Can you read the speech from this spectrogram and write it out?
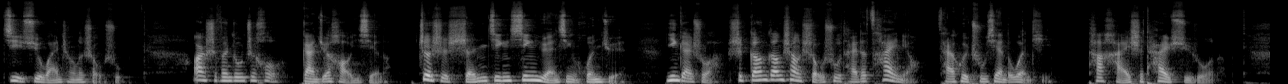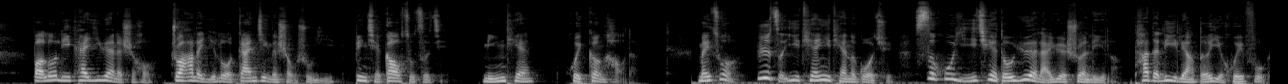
继续完成了手术。二十分钟之后，感觉好一些了。这是神经心源性昏厥，应该说啊，是刚刚上手术台的菜鸟才会出现的问题。他还是太虚弱了。保罗离开医院的时候，抓了一摞干净的手术仪，并且告诉自己，明天会更好的。没错，日子一天一天的过去，似乎一切都越来越顺利了。他的力量得以恢复，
